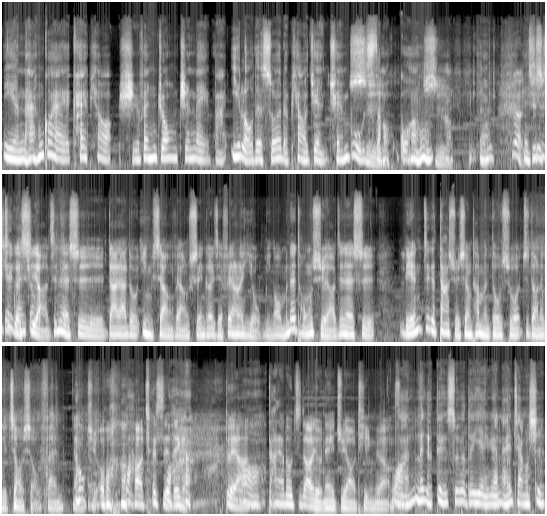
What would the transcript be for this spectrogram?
也难怪开票十分钟之内把一楼的所有的票券全部扫光。是，那其实这个戏啊，真的是大家都印象非常深刻，而且非常的有名哦。我们的同学啊，真的是连这个大学生他们都说知道那个叫小番那一句，哇，就是那个。对啊，哦、大家都知道有那一句要听这样子。哇，那个对所有的演员来讲是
